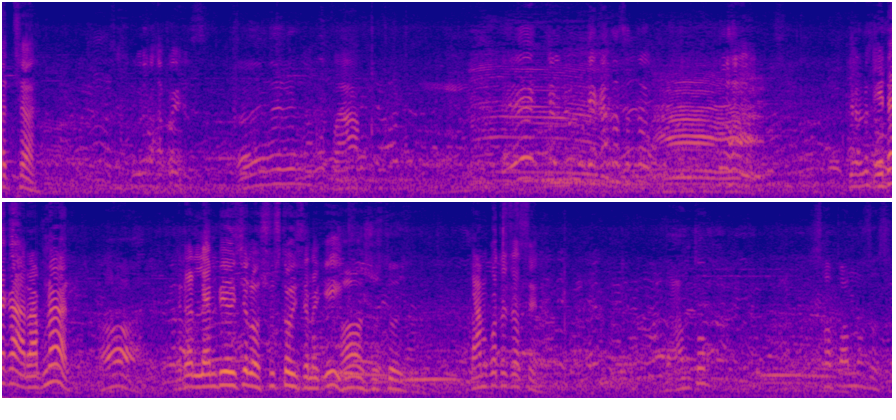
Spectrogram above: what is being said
আচ্ছা। এটা কার আপনার? হ্যাঁ। এটা ল্যাম্পি হয়েছিল সুস্থ হয়েছে নাকি? হ্যাঁ সুস্থ হয়েছে। দাম কত চাচ্ছেন দাম তো ছাপান্ন আছে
